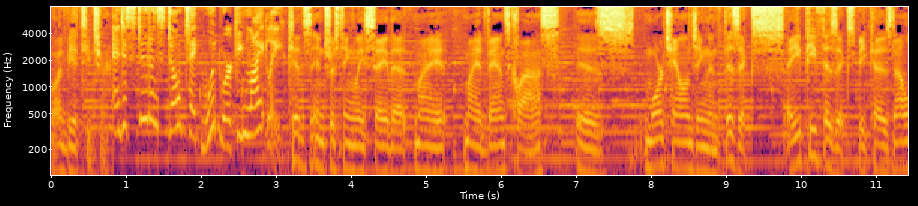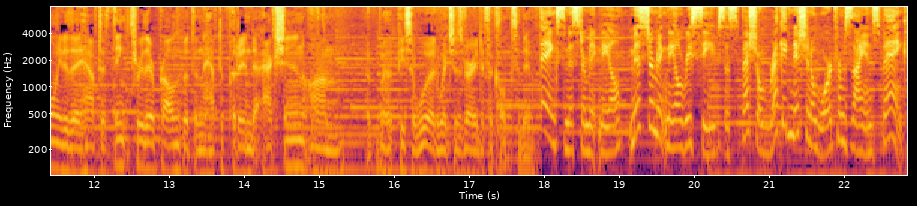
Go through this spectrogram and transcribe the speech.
Well, I'd be a teacher. And his students don't take woodworking lightly. Kids interestingly say that my my advanced class is more challenging than physics, AP physics, because not only do they have to think through their problems, but then they have to put it into action on a piece of wood, which is very difficult to do. Thanks, Mr. McNeil. Mr. McNeil receives a special recognition award from Zions Bank,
